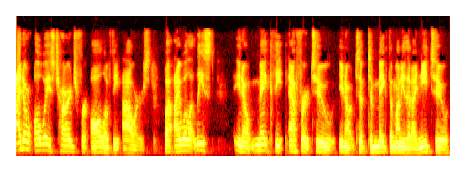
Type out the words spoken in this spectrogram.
I don't always charge for all of the hours, but I will at least, you know, make the effort to, you know, to to make the money that I need to.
